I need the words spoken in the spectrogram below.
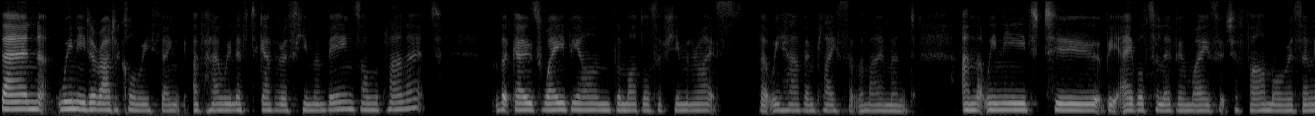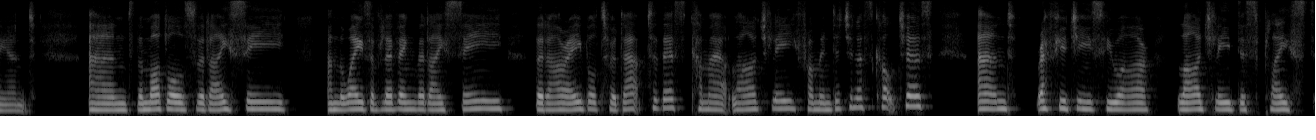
Then we need a radical rethink of how we live together as human beings on the planet that goes way beyond the models of human rights that we have in place at the moment and that we need to be able to live in ways which are far more resilient. And the models that I see and the ways of living that I see that are able to adapt to this come out largely from Indigenous cultures and refugees who are largely displaced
